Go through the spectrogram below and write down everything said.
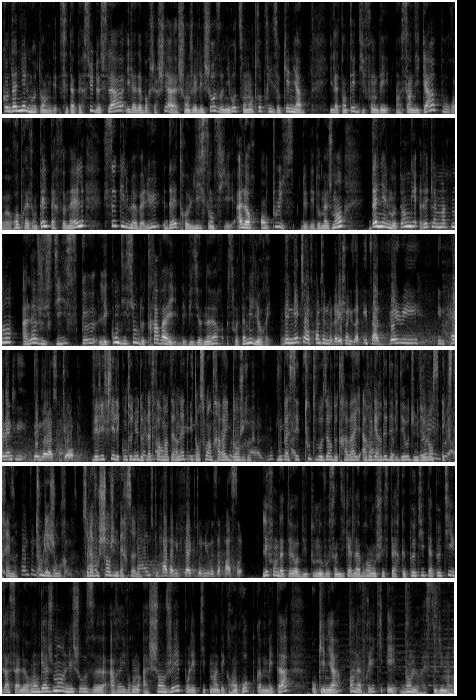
Quand Daniel Motang s'est aperçu de cela, il a d'abord cherché à changer les choses au niveau de son entreprise au Kenya. Il a tenté d'y fonder un syndicat pour euh, représenter le personnel, ce qui lui a valu d'être licencié. Alors, en plus de dédommagement, Daniel Motang réclame maintenant à la justice que les conditions de travail des visionneurs soient améliorées. The nature of content moderation is that it's a very inherently dangerous job. Vérifier les contenus de plateformes Internet est en soi un travail dangereux. Vous passez toutes vos heures de travail à regarder des vidéos d'une violence extrême, tous les jours. Cela vous change une personne. Les fondateurs du tout nouveau syndicat de la branche espèrent que petit à petit, grâce à leur engagement, les choses arriveront à changer pour les petites mains des grands groupes comme Meta, au Kenya, en Afrique et dans le reste du monde.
